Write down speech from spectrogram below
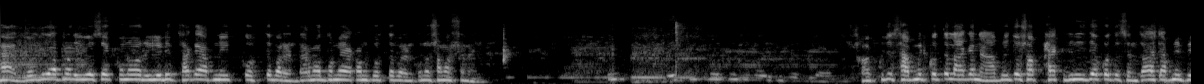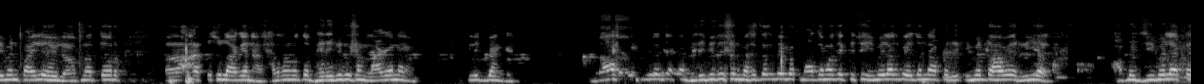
হ্যাঁ যদি আপনার ইউএসএ কোনো রিলেটিভ থাকে, আপনি করতে পারেন। তার মাধ্যমে অ্যাকাউন্ট করতে পারেন, কোনো সমস্যা নাই। সবকিছু সাবমিট করতে লাগে না। আপনি তো সব ফ্যাক জিনিস দিয়ে করতেছেন। জাস্ট আপনি পেমেন্ট পাইলে হইল। আপনার তো আর কিছু লাগে না। সাধারণত ভেরিফিকেশন লাগে না। ক্লিক ব্যাংকে জাস্ট ইমেলে একটা ভেরিফিকেশন মেসেজ আসবে এবং মাঝে মাঝে কিছু ইমেল আসবে, এই জন্য আপনার ইমেলটা হবে রিয়েল আপনি জিমেলে একটা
